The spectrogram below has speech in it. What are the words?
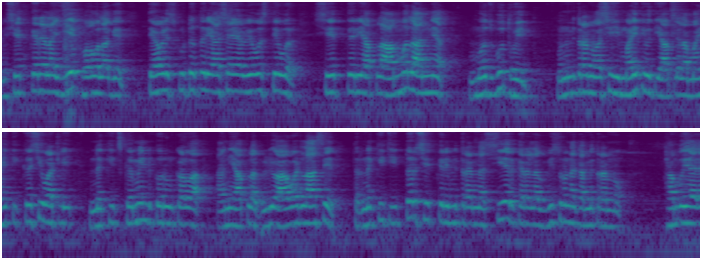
आणि शेतकऱ्याला एक व्हावं लागेल. त्यावेळेस कुठंतरी अशा या व्यवस्थेवर शेतकरी आपला अंमल आणण्यात मजबूत होईल. म्हणून मित्रांनो अशी ही माहिती होती. आपल्याला माहिती कशी वाटली नक्कीच कमेंट करून कळवा. आणि आपला व्हिडिओ आवडला असेल तर नक्कीच इतर शेतकरी मित्रांना शेअर करायला विसरू नका मित्रांनो. थांबूया.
